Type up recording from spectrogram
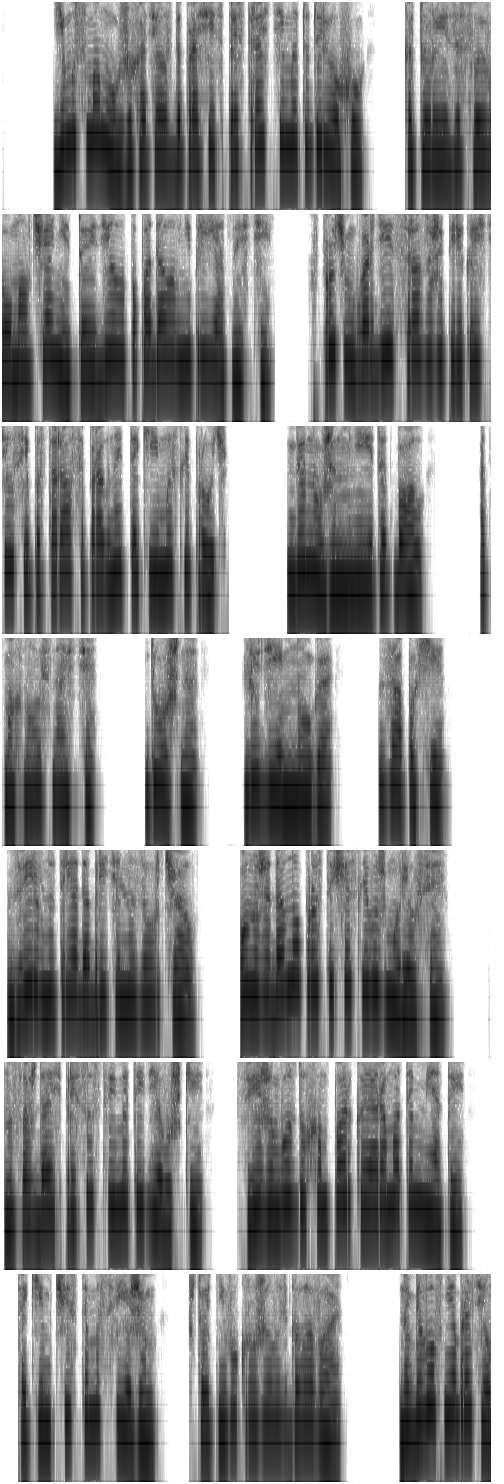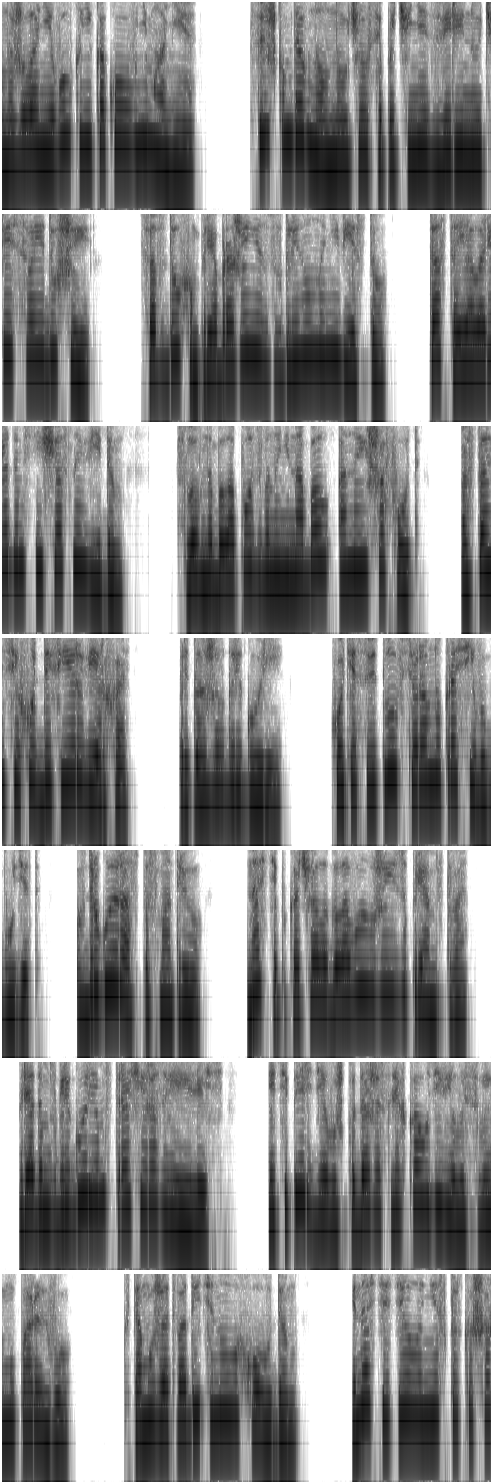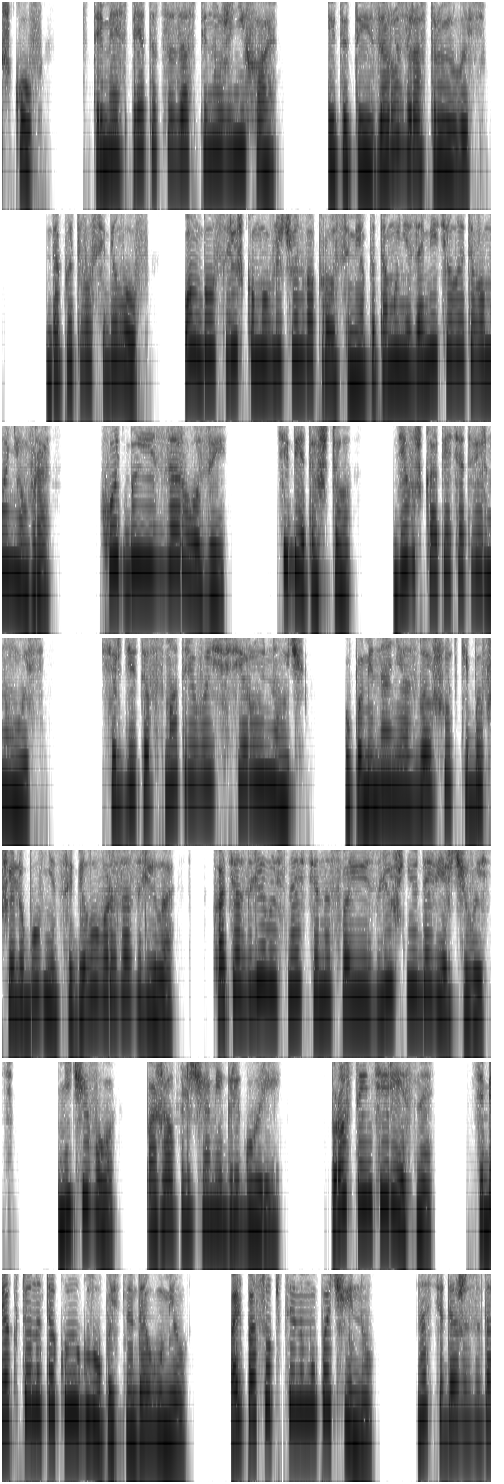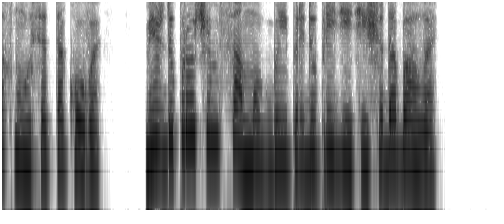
Ему самому уже хотелось допросить с пристрастием эту дуреху, которая из-за своего молчания то и дело попадала в неприятности. Впрочем, гвардеец сразу же перекрестился и постарался прогнать такие мысли прочь. «Да нужен мне этот бал!» — отмахнулась Настя. «Душно. Людей много. Запахи». Зверь внутри одобрительно заурчал. Он уже давно просто счастливо жмурился, наслаждаясь присутствием этой девушки, свежим воздухом парка и ароматом мяты, таким чистым и свежим, что от него кружилась голова. Но Белов не обратил на желание волка никакого внимания. Слишком давно он научился подчинять звериную часть своей души. Со вздохом преображенец взглянул на невесту. Та стояла рядом с несчастным видом, словно была позвана не на бал, а на эшафот. «Останься хоть до фейерверха», — предложил Григорий. «Хоть и светло, все равно красиво будет. В другой раз посмотрю». Настя покачала головой уже из упрямства. Рядом с Григорием страхи развеялись. И теперь девушка даже слегка удивилась своему порыву. К тому же от воды тянуло холодом, и Настя сделала несколько шажков, стремясь спрятаться за спину жениха. «Это ты из-за розы расстроилась?» — допытывался Белов. Он был слишком увлечен вопросами, а потому не заметил этого маневра. «Хоть бы и из-за розы. Тебе-то что?» Девушка опять отвернулась, сердито всматриваясь в серую ночь. Упоминание о злой шутке бывшей любовницы Белова разозлило, хотя злилась Настя на свою излишнюю доверчивость. «Ничего», — пожал плечами Григорий. Просто интересно, тебя кто на такую глупость надоумил? Аль по собственному почину?» Настя даже задохнулась от такого. Между прочим, сам мог бы и предупредить еще до бала.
